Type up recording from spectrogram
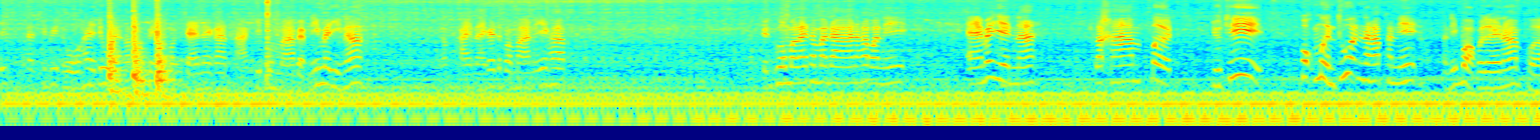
ค์ใต้คลิปวิดีโอให้ด้วยครับเป็นกำลังใจในการหาคลิปมาแบบนี้มาอีกนะครับภายในก็จะประมาณนี้ครับ เป็นพวงมาลัยธรรมดานะครับอันนี้แอร์ไม่เย็นนะ ราคาเปิดอยู่ที่หกหมื่นทวนนะครับคันนี้อันนี้บอกไปเลยนะเผื่อ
